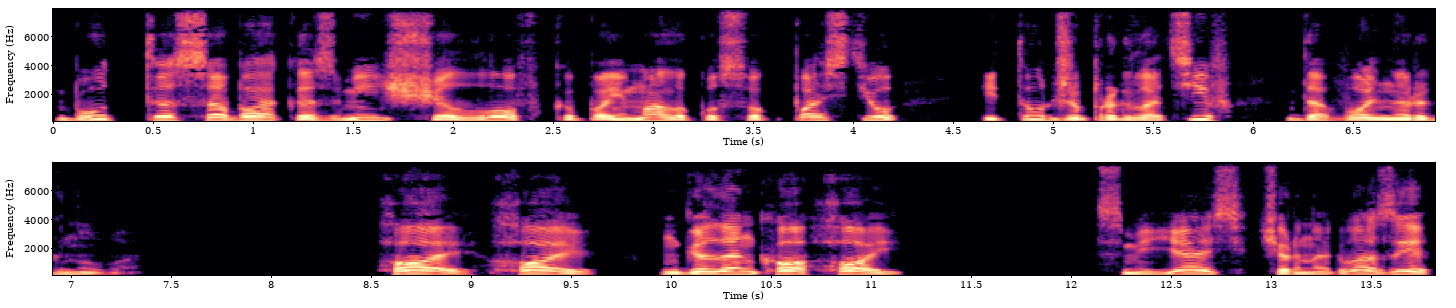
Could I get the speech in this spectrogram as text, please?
Будто собака-змища ловко поймала кусок пастью и тут же, проглотив, довольно рыгнула. «Хой! Хой! Геленко! Хой!» Смеясь, черноглазый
